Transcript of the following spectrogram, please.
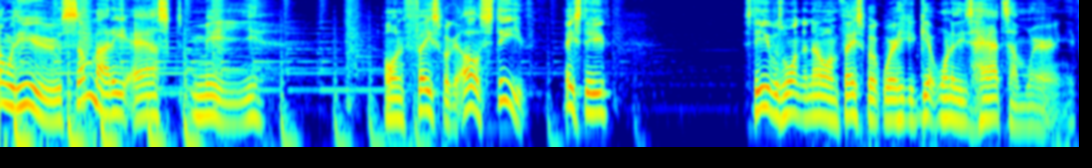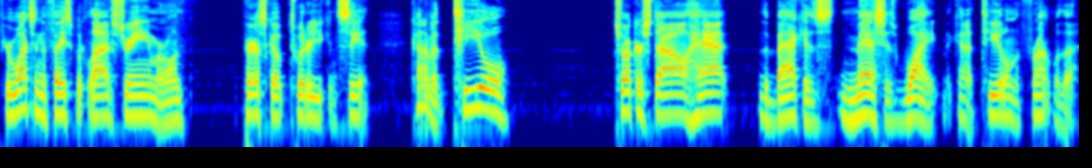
Along with you, somebody asked me on Facebook. Oh, Steve. Hey, Steve. Steve was wanting to know on Facebook where he could get one of these hats I'm wearing. If you're watching the Facebook live stream or on Periscope, Twitter, you can see it. Kind of a teal trucker style hat. The back is mesh is white, but kind of teal on the front with a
